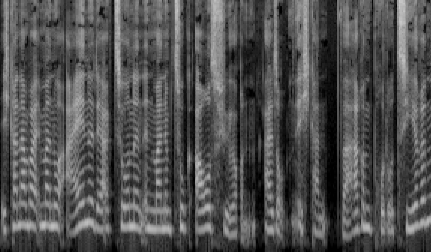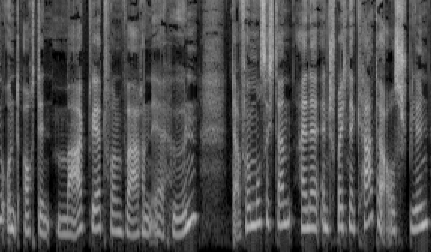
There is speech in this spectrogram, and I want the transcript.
Ich kann aber immer nur eine der Aktionen in meinem Zug ausführen. Also ich kann Waren produzieren und auch den Marktwert von Waren erhöhen. Dafür muss ich dann eine entsprechende Karte ausspielen,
